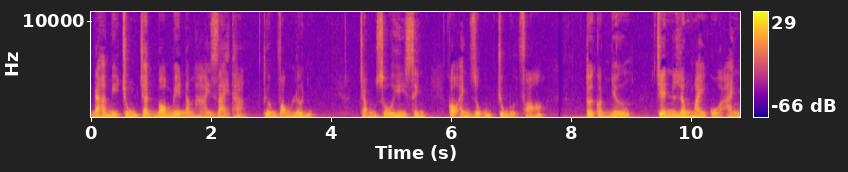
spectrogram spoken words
đã bị trúng trận bom B-52 giải thảm, thương vong lớn. Trong số hy sinh có anh Dũng trung đội phó. Tôi còn nhớ trên lông mày của anh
